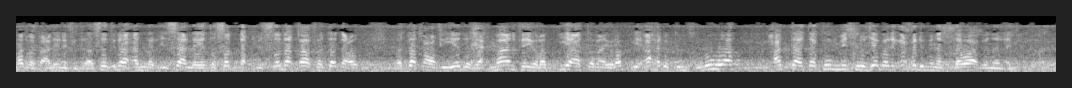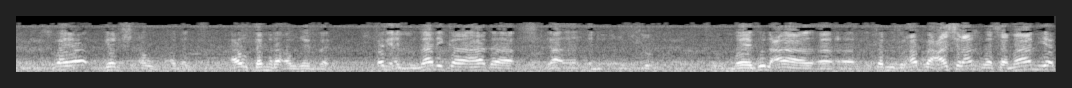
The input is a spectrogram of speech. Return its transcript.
مرت علينا في دراستنا أن الإنسان لا يتصدق بالصدقة فتدع فتقع في يد الرحمن فيربيها كما يربي أحدكم فلوه حتى تكون مثل جبل أحد من الثواب من الاجر وهي قرش أو أبد. أو تمرة أو غير ذلك. فلأجل ذلك هذا ويقول على تنبت الحبة عشرا وثمانيا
